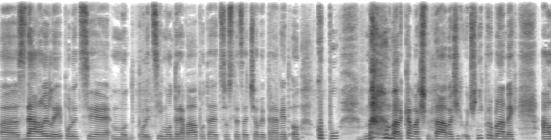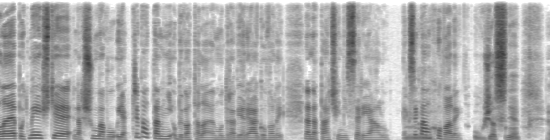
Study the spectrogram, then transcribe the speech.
Eh, zdálili policie, mod, policii Modrava, po té, co jste začal vyprávět o kopu Marka Vašuta a vašich očních problémech. Ale pojďme ještě na Šumavu. Jak třeba tamní obyvatelé v Modravě reagovali na natáčení seriálu? Jak se k vám hmm, chovali? Úžasně. Eh,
